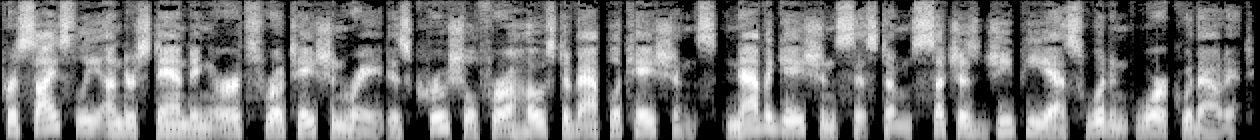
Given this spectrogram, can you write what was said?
Precisely understanding Earth's rotation rate is crucial for a host of applications. Navigation systems such as GPS wouldn't work without it.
